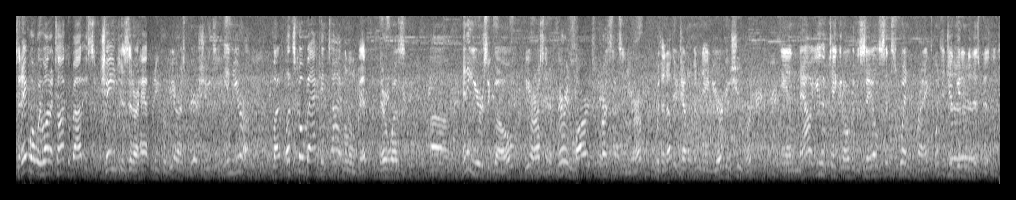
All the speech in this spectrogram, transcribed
today what we want to talk about is some changes that are happening for BRS parachutes in Europe. But let's go back in time a little bit. There was uh, many years ago, BRS had a very large presence in Europe with another gentleman named Jürgen Schubert. And now you have taken over the sales. Since when, Frank? When did you get into this business?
